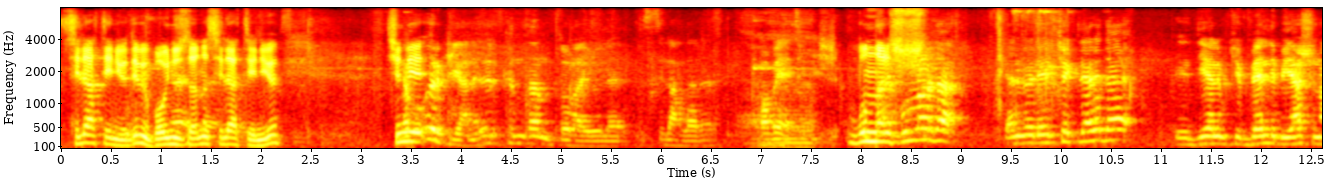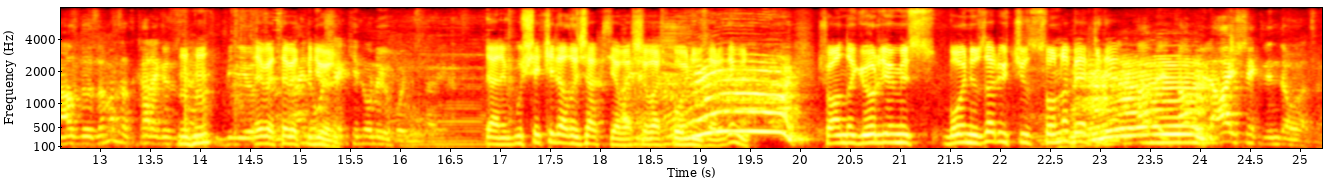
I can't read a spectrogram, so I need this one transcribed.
Silah deniyor değil mi? Boynuzlarına Evet, silah deniyor. Şimdi Ya bu ırk yani ırkından dolayı böyle silahları babaya çekmiş. bunları Yani bunlar da yani böyle erkekleri de e, diyelim ki belli bir yaşını aldığı zaman zaten Karagöz'ü sen Hı hı. biliyorsun. Evet, evet, Aynı biliyorum. o şekil oluyor boynuzları yani. Yani bu şekil alacak yavaş yavaş boynuzları değil mi? Şu anda gördüğümüz boynuzlar 3 yıl sonra belki de Tabii tam öyle ay şeklinde olacak.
